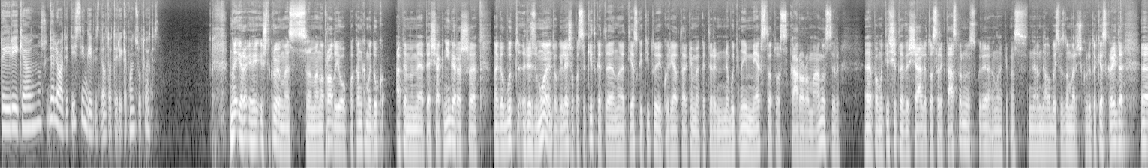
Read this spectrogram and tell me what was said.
Tai reikia nu, sudėlioti teisingai, vis dėlto tai reikia konsultuotis. Na ir e, iš tikrųjų mes, man atrodo, jau pakankamai daug apėmėme apie šią knygą ir aš, na galbūt rezumuojant, jau galėčiau pasakyti, kad e, na, tie skaitytojai, kurie, tarkime, kad ir nebūtinai mėgsta tuos karo romanus ir e, pamatys šitą viršelį, tuos raiktasparnius, kurie, na, kaip mes ne- nelabai ne įsivaizduom, ar iš tikrųjų tokie skraidė, e,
